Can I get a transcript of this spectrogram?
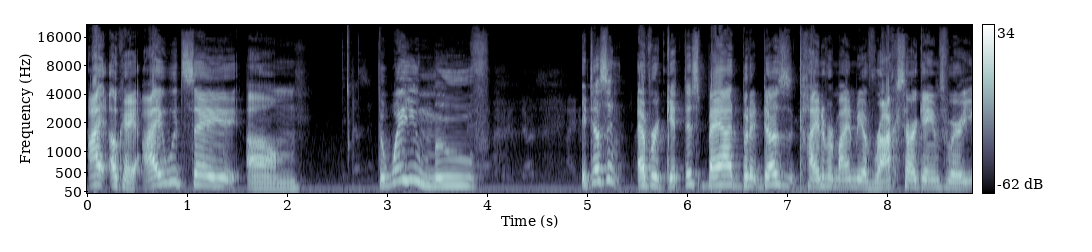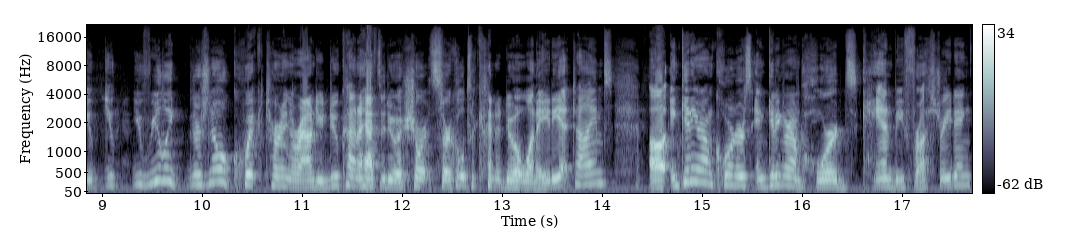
I okay. I would say um, the way you move, it doesn't ever get this bad, but it does kind of remind me of Rockstar games where you you you really there's no quick turning around. You do kind of have to do a short circle to kind of do a 180 at times. Uh, and getting around corners and getting around hordes can be frustrating.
